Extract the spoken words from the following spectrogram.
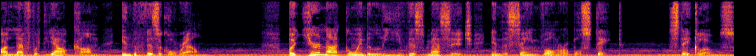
are left with the outcome in the physical realm. But you're not going to leave this message in the same vulnerable state. Stay close.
